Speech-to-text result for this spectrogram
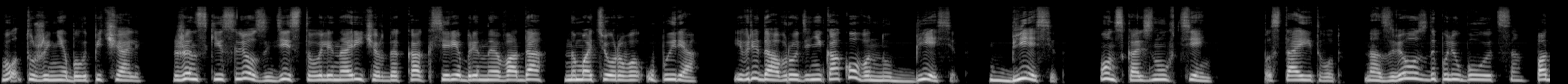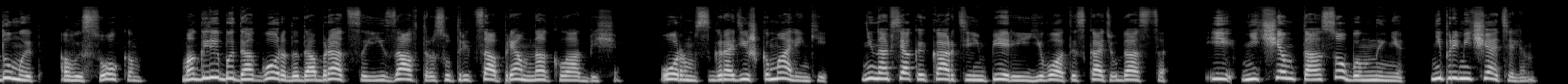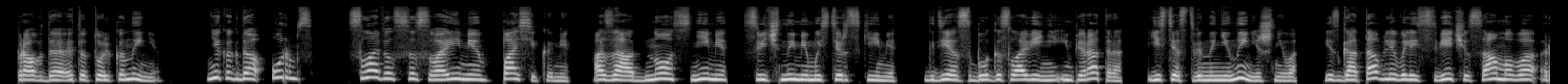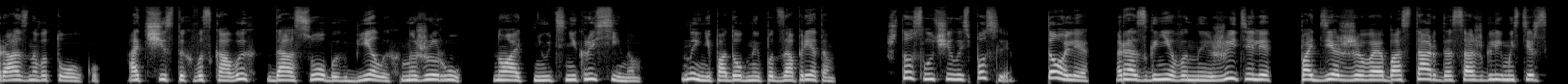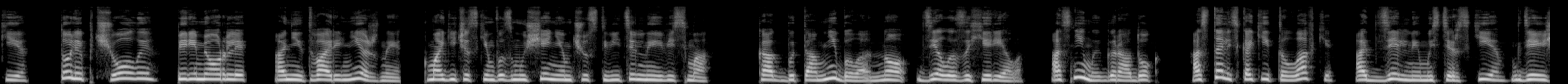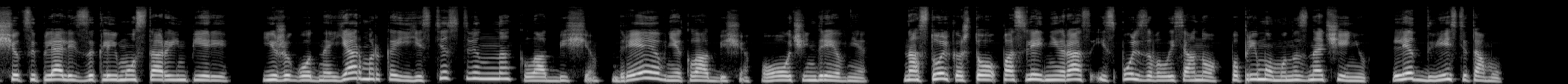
Вот уже не было печали. Женские слезы действовали на Ричарда, как серебряная вода на матерого упыря. И вреда вроде никакого, но бесит, бесит. Он скользнул в тень. Постоит вот, на звезды полюбуется, подумает о высоком, Могли бы до города добраться и завтра с утреца прямо на кладбище. Ормс городишко маленький, не на всякой карте империи его отыскать удастся, и ничем-то особым ныне не примечателен. Правда, это только ныне. Некогда Ормс славился своими пасеками, а заодно с ними свечными мастерскими, где с благословений императора, естественно, не нынешнего, изготавливались свечи самого разного толку, от чистых восковых до особых белых на жиру, но отнюдь не крысином, ныне подобные под запретом. Что случилось после? То ли разгневанные жители, поддерживая бастарда, сожгли мастерские, то ли пчелы перемерли, они твари нежные, к магическим возмущениям чувствительные весьма. Как бы там ни было, но дело захерело, а с ним и городок. Остались какие-то лавки, отдельные мастерские, где еще цеплялись за клеймо старой империи, ежегодная ярмарка и, естественно, кладбище. Древнее кладбище, очень древнее. Настолько, что последний раз использовалось оно по прямому назначению лет двести тому.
